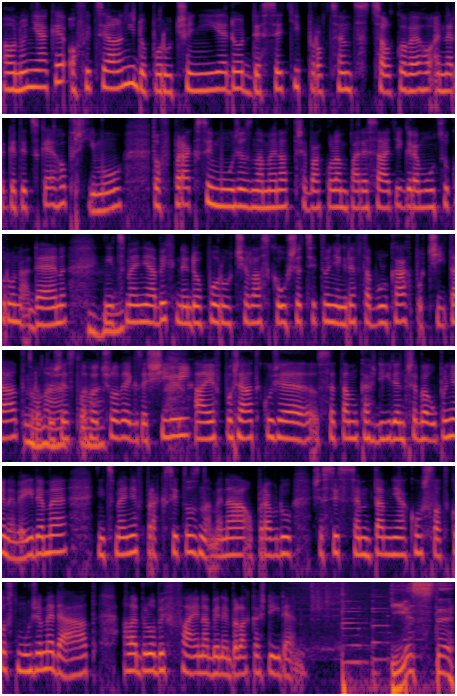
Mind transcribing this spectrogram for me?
Ono nějaké oficiální doporučení je do 10% z celkového energetického příjmu. To v praxi může znamenat třeba kolem 50 gramů cukru na den. Mm-hmm. Nicméně abych nedoporučila zkoušet si to někde v tabulkách počítat, no protože ne, z toho ne. člověk zešílí a je v pořádku, že se tam každý den třeba úplně nevejdeme. Nicméně v praxi to to znamená opravdu, že si sem tam nějakou sladkost můžeme dát, ale bylo by fajn, aby nebyla každý den. Jeste,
